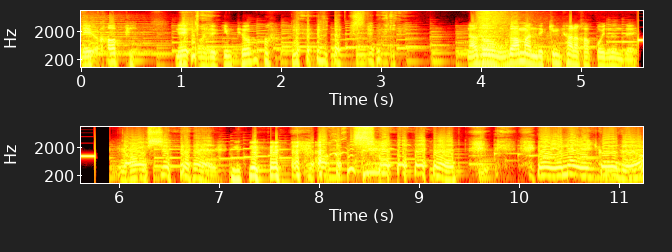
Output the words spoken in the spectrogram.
내 커피 내 어, 느낌표? 나도 우라만 느낌표 하나 갖고 있는데 어 쉣 어쉣 야 옛날 얘기 꺼도 돼요?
